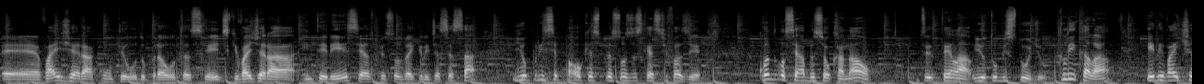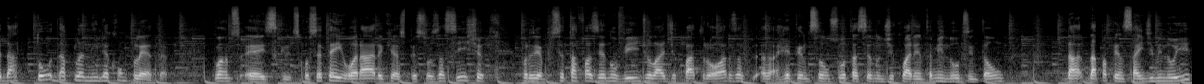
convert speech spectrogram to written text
é, vai gerar conteúdo para outras redes, que vai gerar interesse as pessoas vão querer te acessar. E o principal que as pessoas esquecem de fazer. Quando você abre o seu canal, você tem lá o YouTube Studio, clica lá, ele vai te dar toda a planilha completa quantos é, inscritos você tem, o horário que as pessoas assistem. Por exemplo, você está fazendo um vídeo lá de 4 horas, a, a retenção sua está sendo de 40 minutos, então dá, dá para pensar em diminuir,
